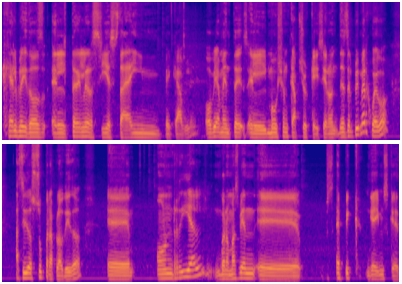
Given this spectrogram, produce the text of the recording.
Hellblade 2, el trailer sí está impecable. Obviamente, el motion capture que hicieron desde el primer juego ha sido súper aplaudido. Unreal, bueno, más bien eh, pues, Epic Games, que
